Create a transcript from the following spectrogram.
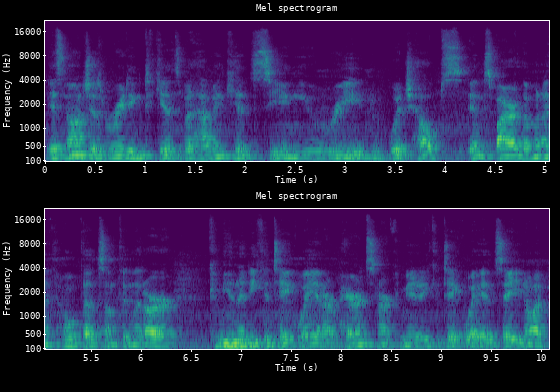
it's not just reading to kids but having kids seeing you read which helps inspire them. And i hope that's something that our community can take away and our parents in our community can take away and say you know what?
